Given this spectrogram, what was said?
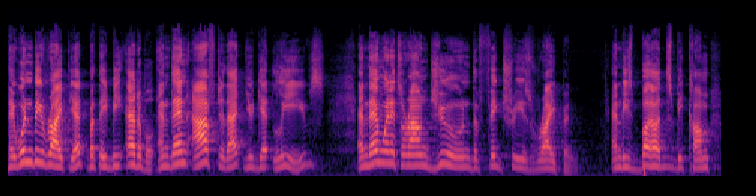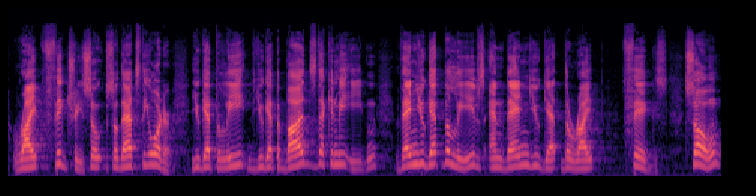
They wouldn't be ripe yet, but they'd be edible. And then after that, you'd get leaves. And then when it's around June, the fig trees ripen. And these buds become ripe fig trees. So, so that's the order. You get the, le- you get the buds that can be eaten, then you get the leaves, and then you get the ripe figs. So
